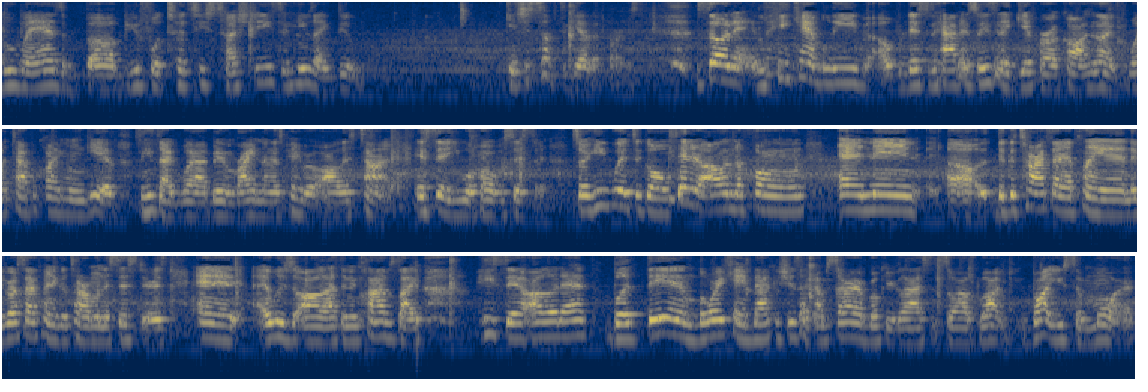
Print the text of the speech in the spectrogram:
Luan's uh, beautiful tootsies touched these," and he was like, "Dude, get yourself together first. So he can't believe oh, this is happening. So he's gonna give her a call. He's like, "What type of call you gonna give?" So he's like, "What I've been writing on this paper all this time. It said you were horrible sister." So he went to go, he said it all on the phone, and then uh, the guitar started playing. The girl started playing the guitar with the sisters, and it, it was all out there. And Clyde was like he said all of that. But then Lori came back and she was like, I'm sorry I broke your glasses, so I bought, bought you some more.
